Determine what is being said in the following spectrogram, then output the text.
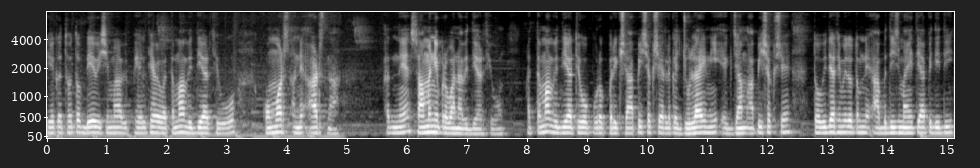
એક અથવા તો બે વિષયમાં ફેલ થયા એવા તમામ વિદ્યાર્થીઓ કોમર્સ અને આર્ટ્સના અને સામાન્ય પ્રવાહના વિદ્યાર્થીઓ. આ તમામ વિદ્યાર્થીઓ પૂરક પરીક્ષા આપી શકશે, એટલે કે જુલાઈની એક્ઝામ આપી શકશે. તો વિદ્યાર્થી મિત્રો, તમને આ બધી જ માહિતી આપી દીધી.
